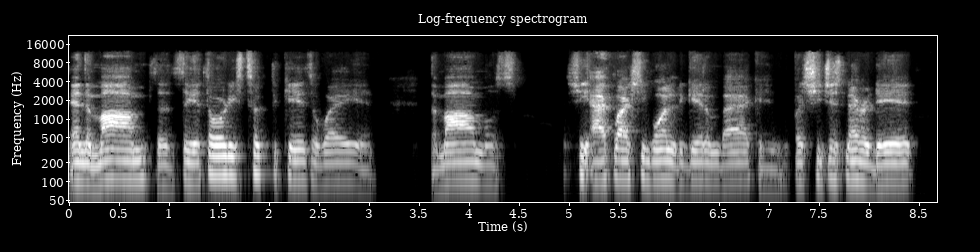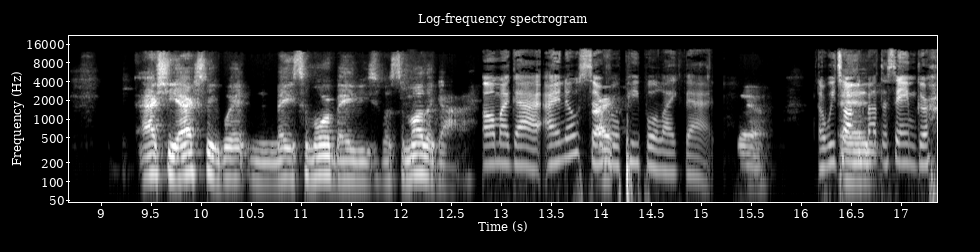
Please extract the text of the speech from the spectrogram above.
and the mom, the, the authorities took the kids away, and the mom was she acted like she wanted to get him back, and but she just never did. Actually, actually went and made some more babies with some other guy. Oh my god, I know several right? people like that. Yeah. Are we talking and, about the same girl?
